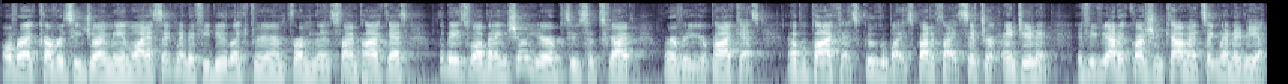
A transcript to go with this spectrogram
over at Covers. He joined me in the last segment. If you do like to hear him from this fine podcast, the Baseball Betting Show, you're able to subscribe wherever your podcast, Apple Podcasts, Google Play, Spotify, Stitcher, and TuneIn. If you've got a question, comment, segment idea,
